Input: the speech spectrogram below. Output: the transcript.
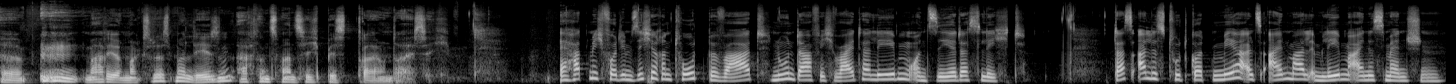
Äh, Mario, magst du das mal lesen? Mhm. 28 bis 33. Er hat mich vor dem sicheren Tod bewahrt, nun darf ich weiterleben und sehe das Licht. Das alles tut Gott mehr als einmal im Leben eines Menschen,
